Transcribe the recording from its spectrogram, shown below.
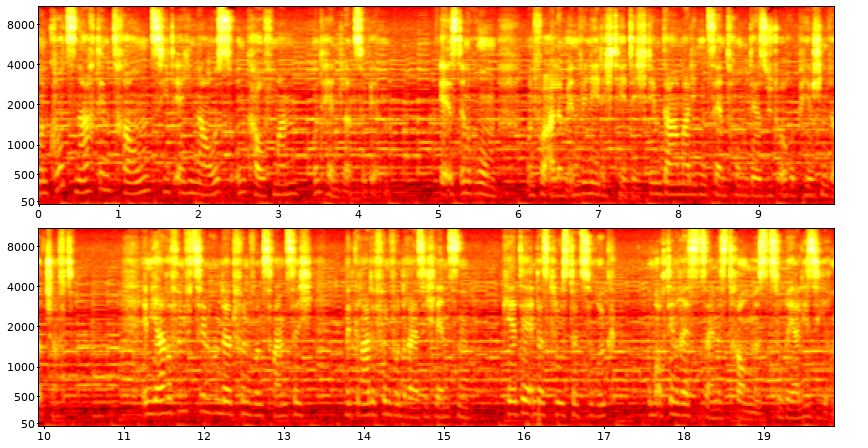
Und kurz nach dem Traum zieht er hinaus, um Kaufmann und Händler zu werden. Er ist in Rom und vor allem in Venedig tätig, dem damaligen Zentrum der südeuropäischen Wirtschaft. Im Jahre 1525, mit gerade 35 Lenzen, kehrt er in das Kloster zurück, um auch den Rest seines Traumes zu realisieren.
